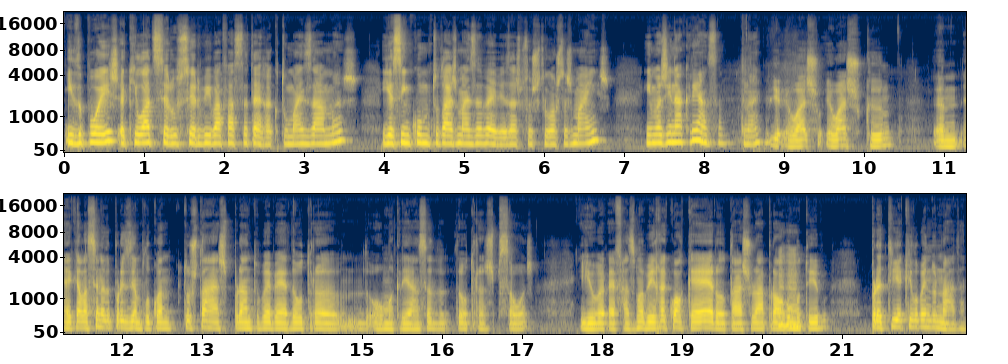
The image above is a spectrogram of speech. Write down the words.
E depois, aquilo há de ser o ser vivo à face da terra que tu mais amas, e assim como tu dás mais a bebês às pessoas que tu gostas mais, imagina a criança, não é? Eu acho, eu acho que hum, é aquela cena de, por exemplo, quando tu estás perante o bebê de outra, ou uma criança de, de outras pessoas, e o bebê faz uma birra qualquer ou está a chorar por algum uhum. motivo, para ti aquilo vem do nada.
